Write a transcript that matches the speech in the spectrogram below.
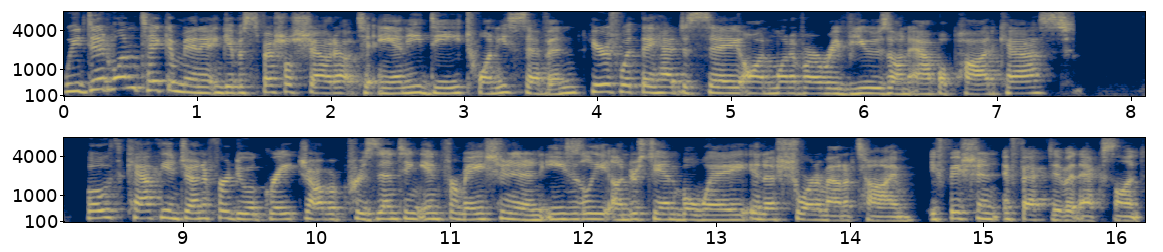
We did want to take a minute and give a special shout out to Annie D27. Here's what they had to say on one of our reviews on Apple Podcast. Both Kathy and Jennifer do a great job of presenting information in an easily understandable way in a short amount of time. Efficient, effective, and excellent.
